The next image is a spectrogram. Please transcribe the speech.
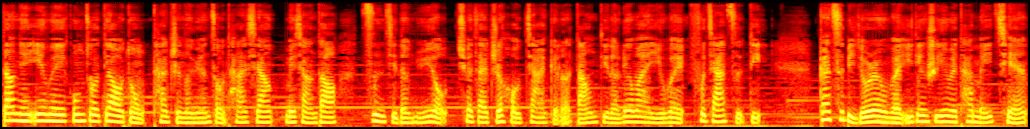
当年因为工作调动，他只能远走他乡，没想到自己的女友却在之后嫁给了当地的另外一位富家子弟。盖茨比就认为一定是因为他没钱，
